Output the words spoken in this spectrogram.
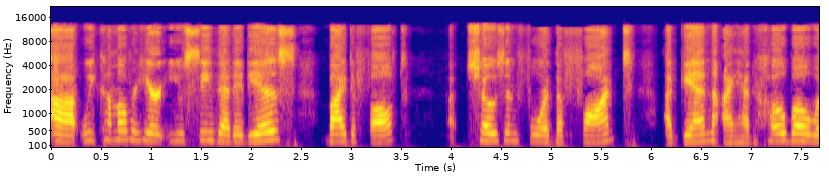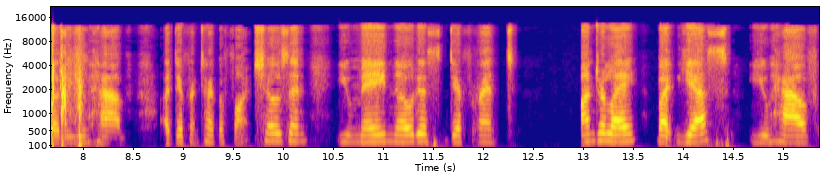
Uh, we come over here, you see that it is by default uh, chosen for the font. Again, I had Hobo, whether you have a different type of font chosen. You may notice different underlay, but yes, you have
